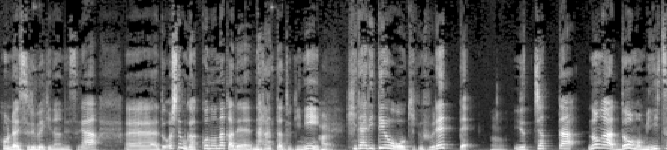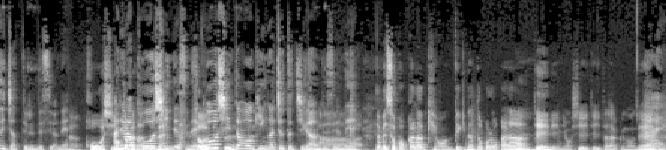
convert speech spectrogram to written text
本来するべきなんですが、えーどうしても学校の中で習った時に、はい左手を大きく振れってうん言っちゃったのがどうも身についちゃってるんですよね。更新あれは更新ですね。そう更新とウォーキングはちょっと違うんですよね。やっぱりそこから基本的なところからうん丁寧に教えていただくので、はい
